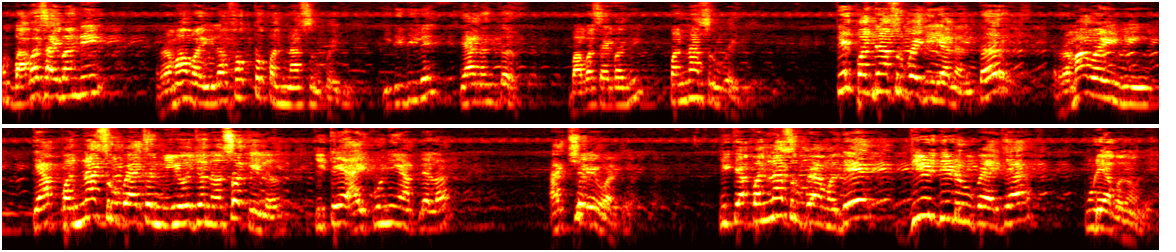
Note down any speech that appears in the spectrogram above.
मग बाबासाहेबांनी रमाबाईला फक्त पन्नास रुपये दिले. किती दिले? त्यानंतर बाबासाहेबांनी पन्नास रुपये दिले. ते पन्नास रुपये दिल्यानंतर रमाबाईंनी त्या पन्नास रुपयाचं नियोजन असं केलं की ते ऐकूनही आपल्याला आश्चर्य वाटलं. की त्या पन्नास रुपयामध्ये दीड दीड रुपयाच्या पुड्या बनवल्या.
